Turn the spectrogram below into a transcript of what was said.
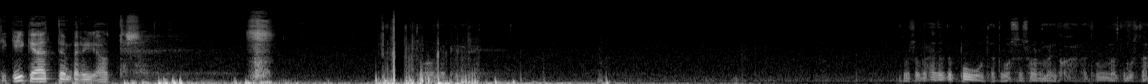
jiki käyttöön periaatteessa. Tuossa on vähän tuota puuta tuossa sormen kohdalla. Tullaan tuommoista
